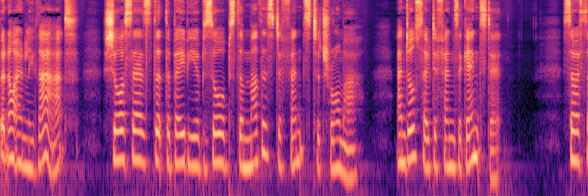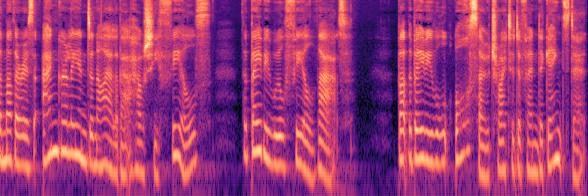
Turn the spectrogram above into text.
But not only that, Schore says that the baby absorbs the mother's defense to trauma and also defends against it. So if the mother is angrily in denial about how she feels, the baby will feel that. But the baby will also try to defend against it.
